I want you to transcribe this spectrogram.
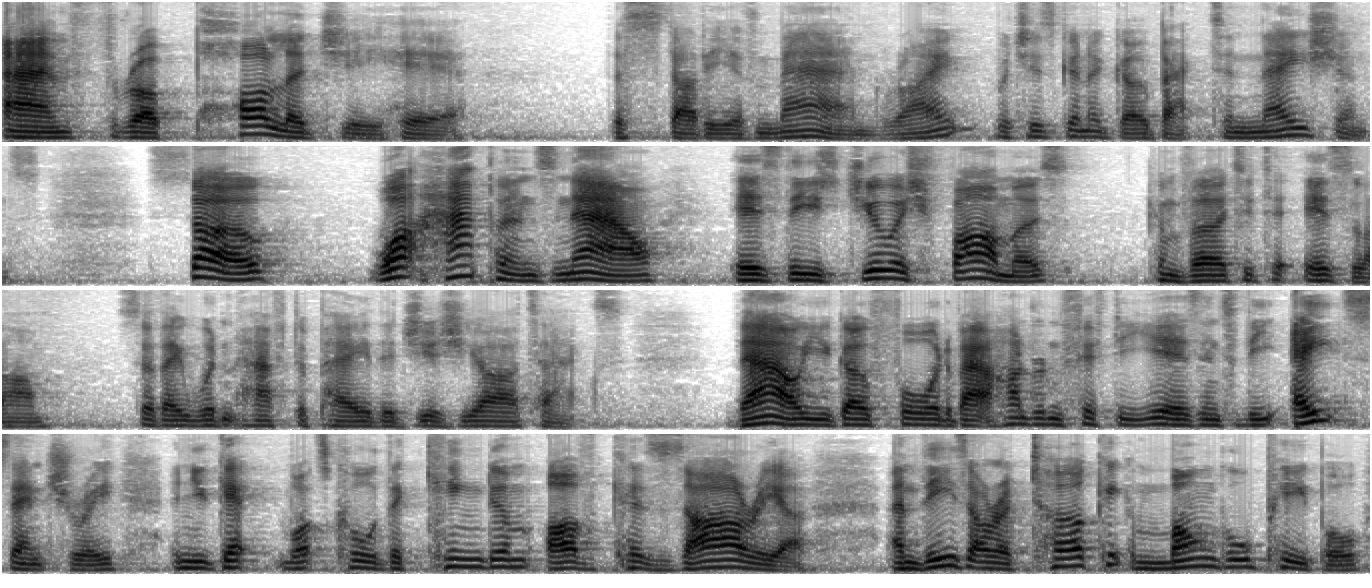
anthropology here, the study of man, right? Which is going to go back to nations. So, what happens now is these Jewish farmers converted to Islam so they wouldn't have to pay the jizya tax. Now you go forward about 150 years into the 8th century and you get what's called the Kingdom of Khazaria. And these are a Turkic Mongol people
